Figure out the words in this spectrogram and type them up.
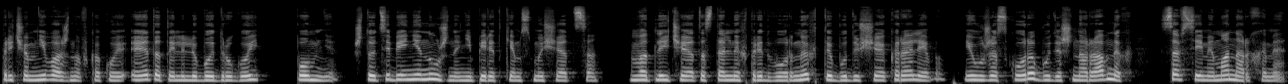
причем неважно в какой этот или любой другой, помни, что тебе не нужно ни перед кем смущаться. В отличие от остальных придворных, ты будущая королева, и уже скоро будешь на равных – со всеми монархами.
